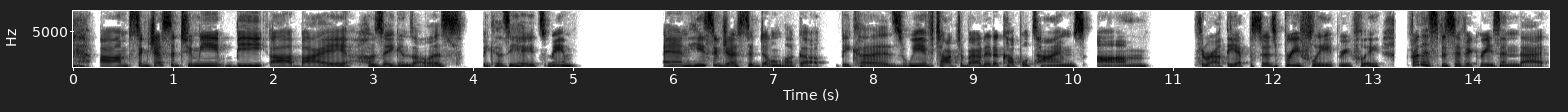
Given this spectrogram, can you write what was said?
um, suggested to me be uh, by Jose Gonzalez because he hates me. And he suggested Don't Look Up because we've talked about it a couple times um, throughout the episodes, briefly, briefly, for the specific reason that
